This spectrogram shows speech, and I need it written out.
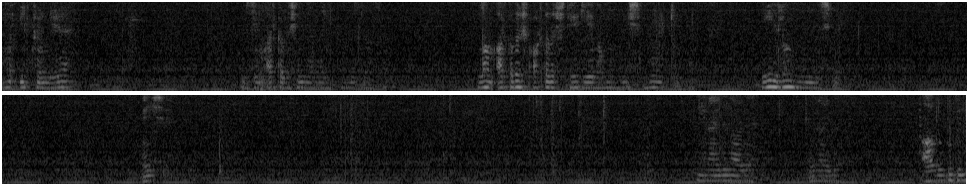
Ama ilk önce bizim arkadaşın yanına gitmemiz lazım. Lan arkadaş arkadaş diye diye ben bunun ismini unuttum. Neydi lan bunun ismi? Neyse. Abi bugün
